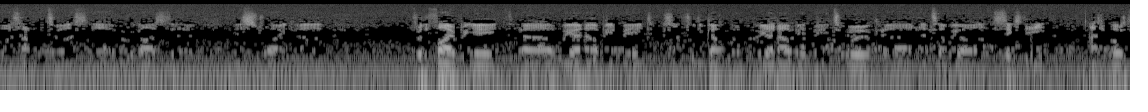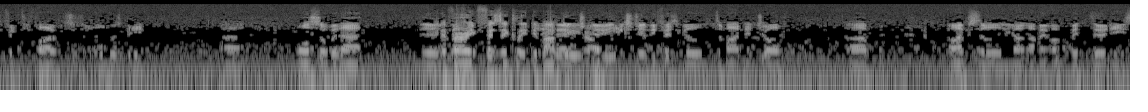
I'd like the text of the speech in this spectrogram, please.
what's happened to us uh, with regards to this strike. Uh, for the fire brigade, uh, we are now being made, so for the government, we are now being made to work uh, until we are 60, as opposed to 55, which has always been. Uh, also, with that, the, a very physically demanding very, job. very extremely physical, demanding job. Um, I'm still young, I'm in my mid 30s.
